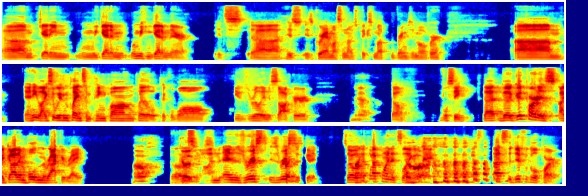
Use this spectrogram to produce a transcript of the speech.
um getting when we get him when we can get him there it's uh his his grandma sometimes picks him up and brings him over um and he likes it. We've been playing some ping pong, play a little pickleball. He's really into soccer. Yeah. So we'll see. That the good part is I got him holding the racket right. Oh, good. So, and, and, his wrist, his wrist is good. So at that point, it's like okay, that's, that's, the difficult part.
